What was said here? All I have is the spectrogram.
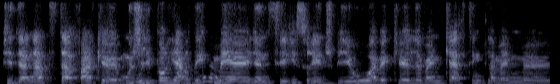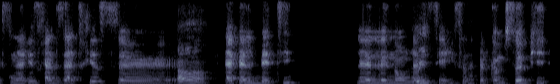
Puis dernière petite affaire que moi, je ne Oui. l'ai pas regardée, mais euh, il y a une série sur HBO avec euh, le même casting la même scénariste-réalisatrice euh, Ah, qui s'appelle Betty. Le, le nom de la Oui. série, ça s'appelle comme ça. Puis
